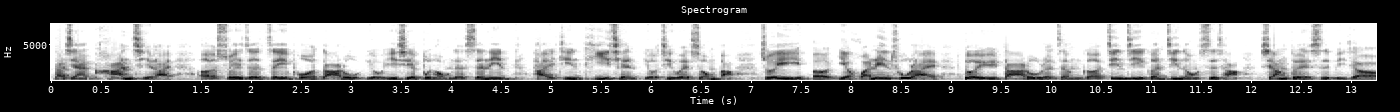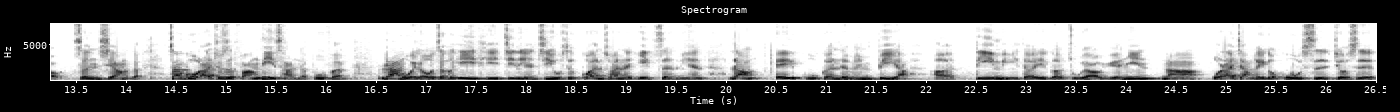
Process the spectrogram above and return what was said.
但现在看起来，呃，随着这一波大陆有一些不同的声音，它已经提前有机会松绑，所以呃，也反映出来对于大陆的整个经济跟金融市场相对是比较正向的。再过来就是房地产的部分，烂尾楼这个议题。今年几乎是贯穿了一整年，让 A 股跟人民币啊，呃低迷的一个主要原因。那我来讲一个故事，就是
